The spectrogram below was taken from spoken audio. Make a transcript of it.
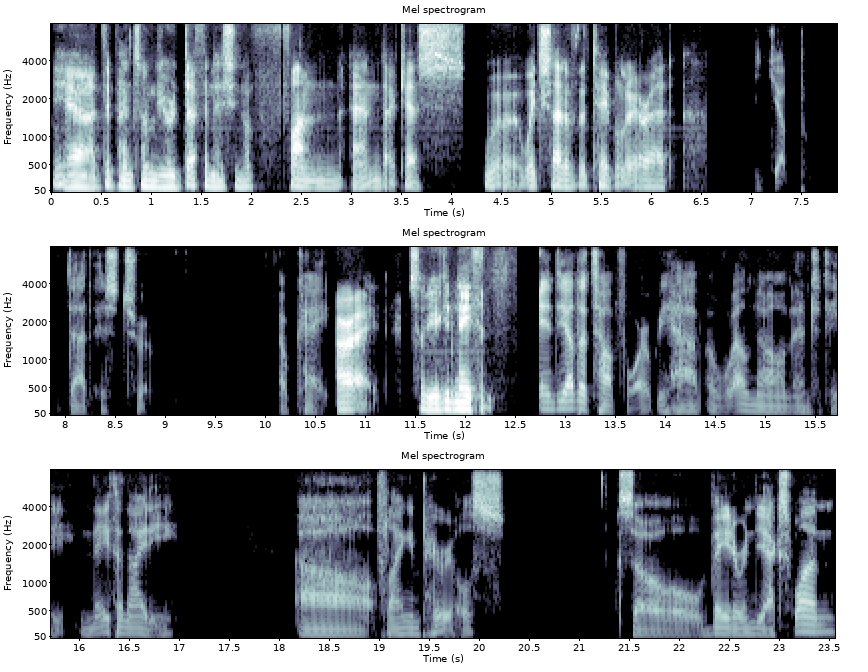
Yeah, it depends on your definition of fun and I guess which side of the table you're at. That is true. Okay. All right. So you get Nathan. In the other top four, we have a well-known entity, Nathan Eide, uh, flying Imperials. So Vader in the X1,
